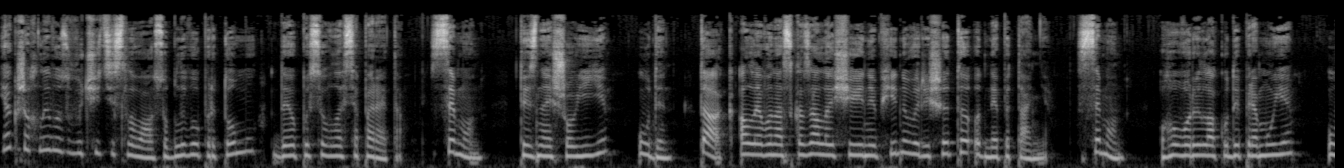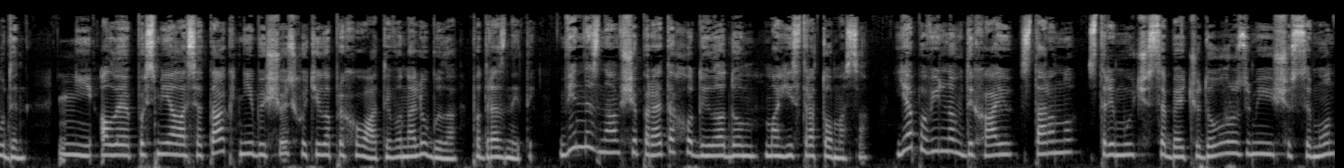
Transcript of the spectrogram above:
як жахливо звучить ці слова, особливо при тому, де описувалася перета. Симон, ти знайшов її? Удин. Так, але вона сказала, що їй необхідно вирішити одне питання. Симон говорила, куди прямує? Удин. Ні, але посміялася так, ніби щось хотіла приховати, вона любила подразнити. Він не знав, що перета ходила до магістра Томаса. Я повільно вдихаю, старанно стримуючи себе, чудово розумію, що Симон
